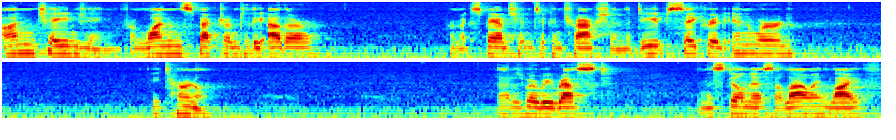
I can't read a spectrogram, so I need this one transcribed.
unchanging from one spectrum to the other, from expansion to contraction, the deep, sacred, inward, eternal. That is where we rest in the stillness, allowing life,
